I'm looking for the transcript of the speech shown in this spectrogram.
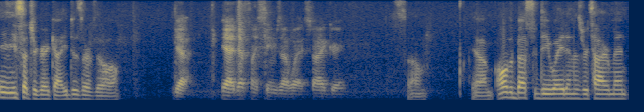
he's such a great guy. He deserves it all. Yeah, yeah, it definitely seems that way. So I agree. so yeah all the best to d wade in his retirement.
